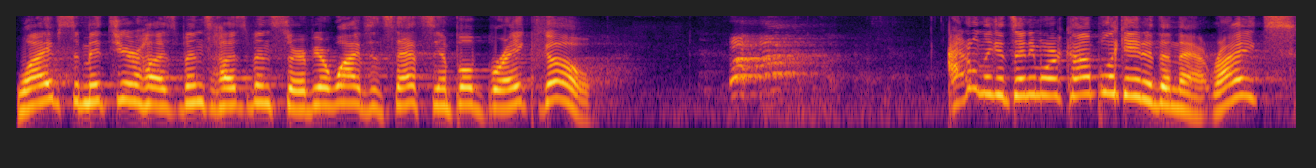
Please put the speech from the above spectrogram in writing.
Wives, submit to your husbands. Husbands, serve your wives. It's that simple. Break, go. I don't think it's any more complicated than that, right?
